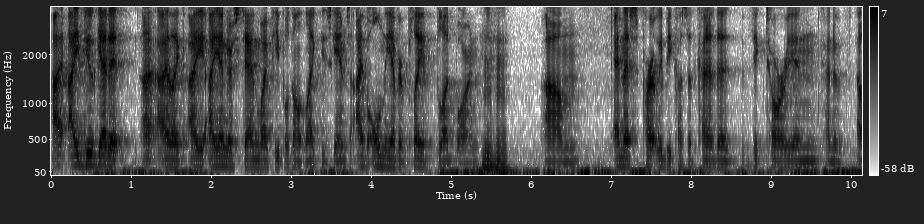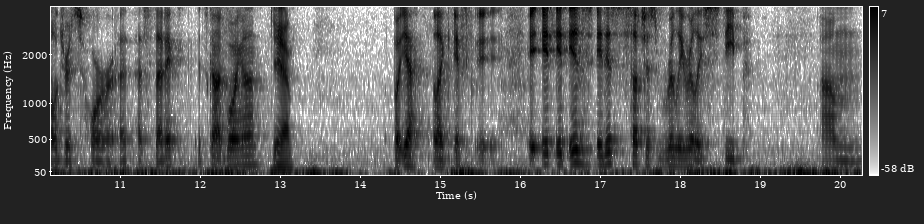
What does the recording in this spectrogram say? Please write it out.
I, I do get it. I, I like I, I understand why people don't like these games. I've only ever played Bloodborne, Mm-hmm. um, and that's partly because of the, kind of the Victorian kind of Eldritch horror aesthetic it's got going on. Yeah. But yeah, like if it, it, it is it is such a really really steep um,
